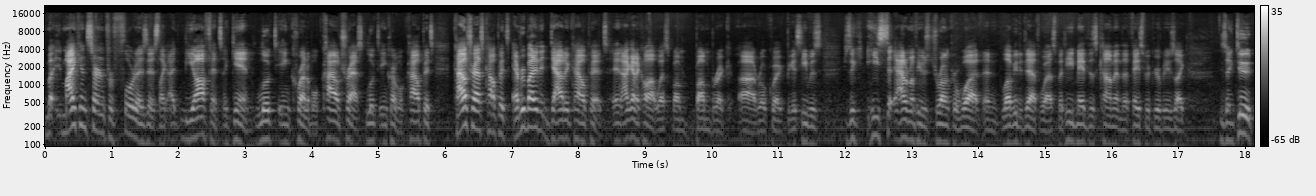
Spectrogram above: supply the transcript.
but my concern for Florida is this: like I, the offense again looked incredible. Kyle Trask looked incredible. Kyle Pitts, Kyle Trask, Kyle Pitts. Everybody that doubted Kyle Pitts, and I got to call out Wes Bum, Bumbrick uh, real quick because he was. He's like he's. I don't know if he was drunk or what, and love you to death, Wes. But he made this comment in the Facebook group, and he's like, he's like, dude,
